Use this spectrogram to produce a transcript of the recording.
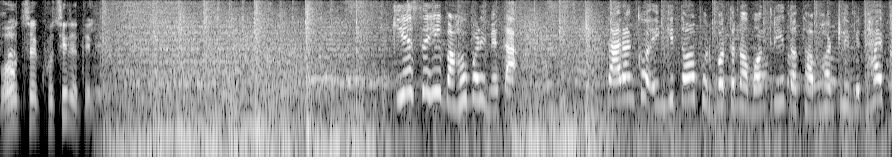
ବହୁତ ସେ ଖୁସିରେ ଥିଲେ କିଏ ସେହି ବାହୁବଳୀ ନେତା ତାରାଙ୍କ ଇଙ୍ଗିତ ପୂର୍ବତନ ମନ୍ତ୍ରୀ ତଥା ଭଟଲି ବିଧାୟକ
